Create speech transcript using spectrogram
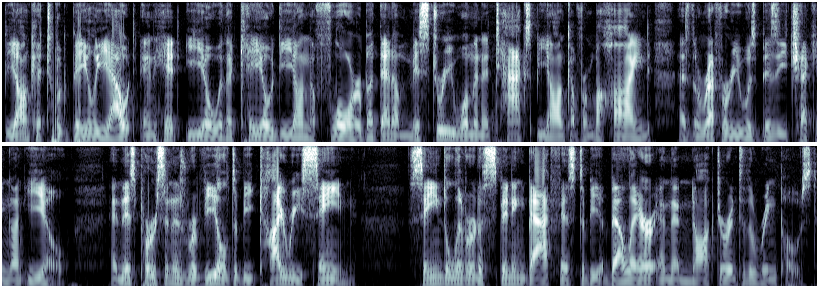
Bianca took Bayley out and hit Iyo with a KOD on the floor, but then a mystery woman attacks Bianca from behind as the referee was busy checking on Iyo. And this person is revealed to be Kairi Sane, Sane delivered a spinning back fist to Belair and then knocked her into the ring post.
